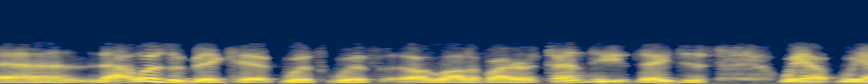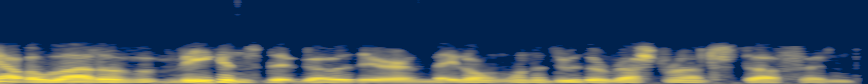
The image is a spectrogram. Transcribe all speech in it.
And that was a big hit with with a lot of our attendees. They just we have we have a lot of vegans that go there, and they don't want to do the restaurant stuff, and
